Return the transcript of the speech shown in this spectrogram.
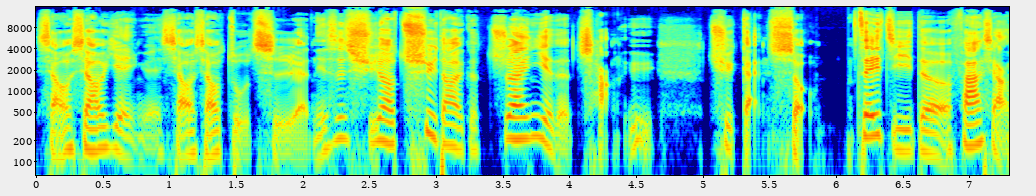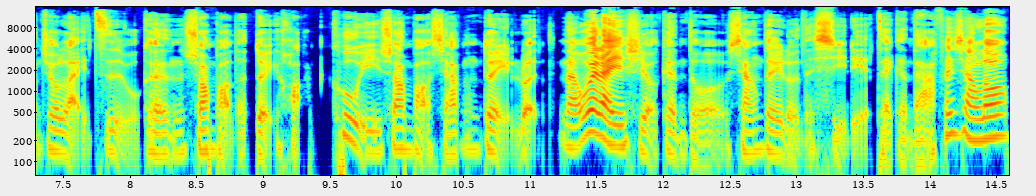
小小演员、小小主持人，你是需要去到一个专业的场域去感受。这一集的发想就来自我跟双宝的对话，酷姨双宝相对论。那未来也许有更多相对论的系列再跟大家分享喽。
